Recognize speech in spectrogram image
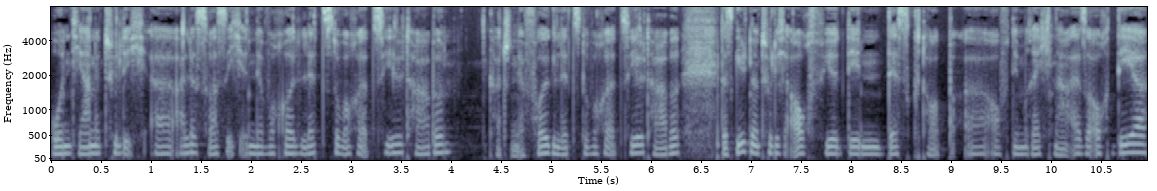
Und ja, natürlich, äh, alles, was ich in der Woche, letzte Woche erzählt habe, Quatsch, in der Folge letzte Woche erzählt habe. Das gilt natürlich auch für den Desktop äh, auf dem Rechner. Also auch der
